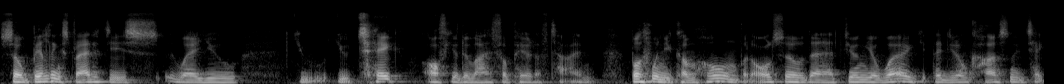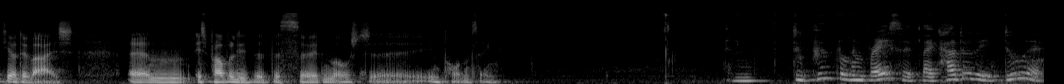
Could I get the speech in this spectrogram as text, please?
So building strategies where you, you, you take off your device for a period of time, both when you come home, but also that during your work, that you don't constantly check your device um, is probably the, the third most uh, important thing. And do people embrace it? Like, how do they do it?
